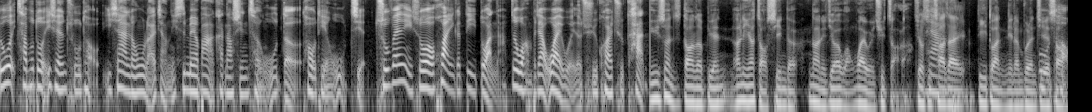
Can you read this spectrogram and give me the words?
如果差不多一千出头以现在人物来讲，你是没有办法看到新城屋的透天物件，除非你说换一个地段啊，就往比较外围的区块去看。预算只到那边，然后你要找新的，那你就要往外围去找了，就是差在地段你能不能接受？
